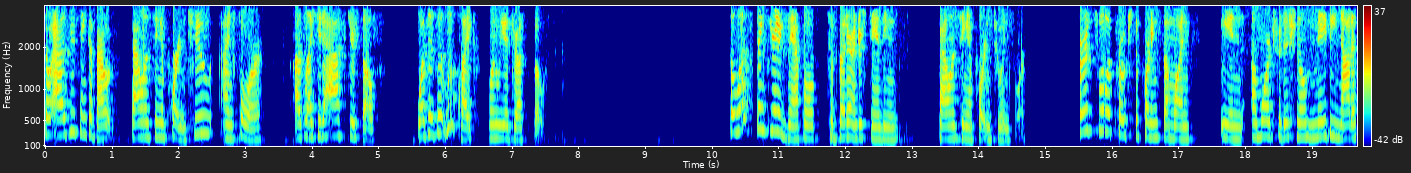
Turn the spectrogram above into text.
So as you think about balancing important to and for, I'd like you to ask yourself, what does it look like when we address both? So let's think through an example to better understanding balancing important to and for. First, we'll approach supporting someone in a more traditional, maybe not as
